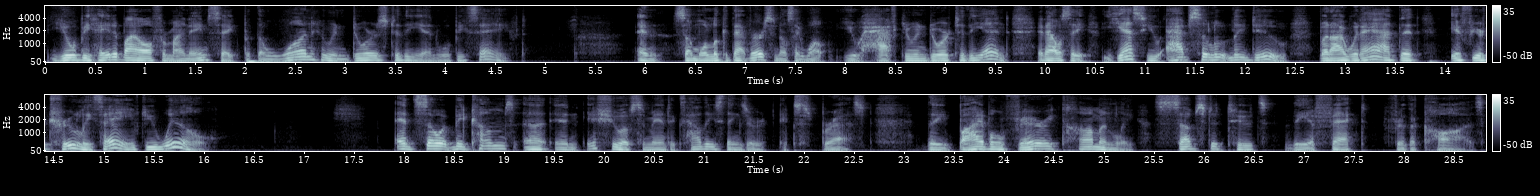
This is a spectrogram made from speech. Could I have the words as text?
You'll be hated by all for my name's sake, but the one who endures to the end will be saved. And some will look at that verse and they'll say, Well, you have to endure to the end. And I will say, Yes, you absolutely do. But I would add that if you're truly saved, you will. And so it becomes uh, an issue of semantics, how these things are expressed the Bible very commonly substitutes the effect for the cause.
